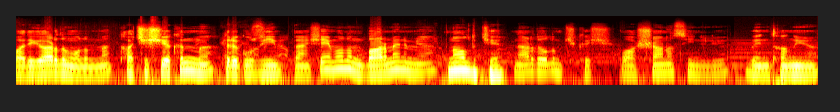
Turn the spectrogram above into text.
Bodyguard'ım oğlum ben. Kaçış yakın mı? Direkt uzayayım. Ben şeyim oğlum barmenim ya. Ne oldu ki? Nerede oğlum çıkış? Bu aşağı nasıl iniliyor? Beni tanıyor.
